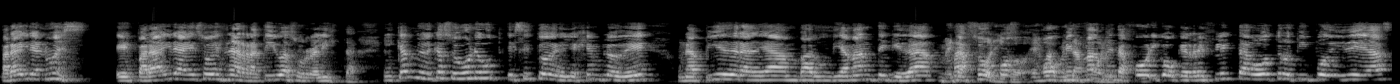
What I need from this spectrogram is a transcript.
para Aira no es. Es para Aira eso es narrativa surrealista. En cambio, en el caso de Vonnegut es esto del ejemplo de una piedra de ámbar, un diamante que da más Metafórico, ojos, es más metafórico. que refleja otro tipo de ideas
